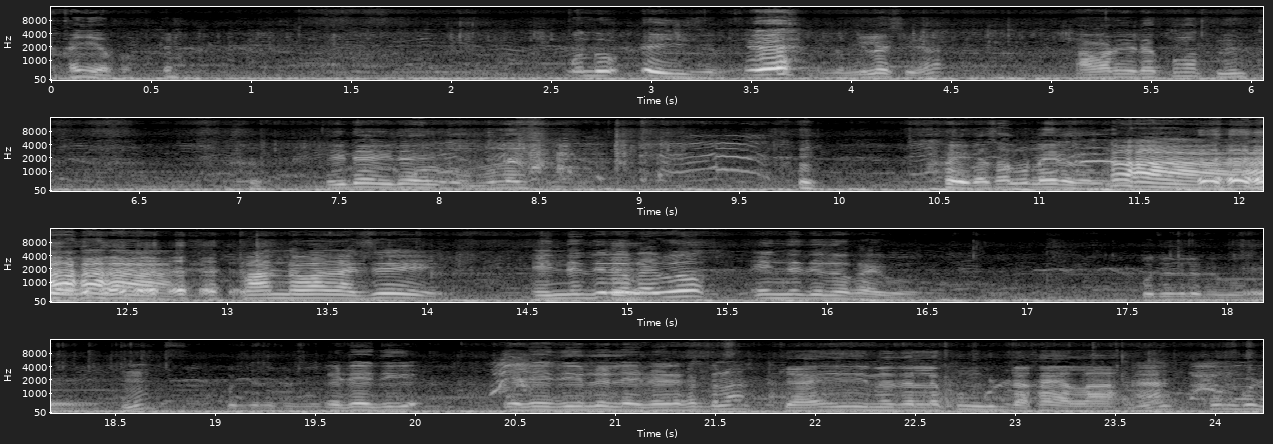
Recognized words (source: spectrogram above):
খাই আলবো বন্ধু এই যে। মিলাইছি হ্যাঁ? আবার এটা কোন নিন? এইটা এইটা এটা চালু নাই এটা চালবো বান্ধবা আছে এনে দিলেও খাইব এনে দিলেও খাইব। কোথায় দিলে খাইব। হুম? কোথায় দিলে খাব এটা এদিকে এটা এদিকে লইলে এটা খাইতো না? কে ইনে দিলে কোন গুড় আলা হ্যাঁ কোন গুড়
